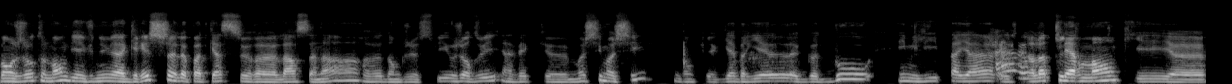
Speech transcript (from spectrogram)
Bonjour tout le monde, bienvenue à Grish, le podcast sur euh, l'art sonore. Euh, donc, je suis aujourd'hui avec euh, Moshi Moshi, donc Gabrielle Godbout, Émilie Paillard et. Charlotte Clermont qui euh,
